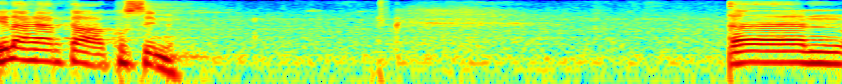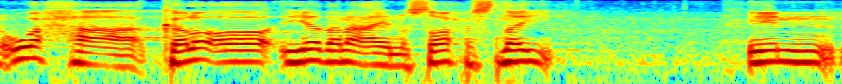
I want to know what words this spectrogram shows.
ilaahay harkaa ha ku simi. Waxaa kale oo iyadana aynu soo xusnay in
